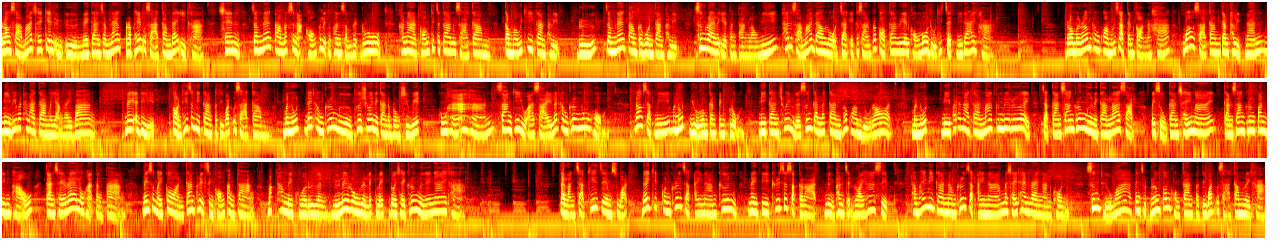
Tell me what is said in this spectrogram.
เราสามารถใช้เกณฑ์อื่น ๆ ในการจำแนกประเภทอุตสาหกรรมได้อีกค่ะ เช่น จำแนกตามลักษณะของผลิตภัณฑ์สำเร็จรูป ขนาดของกิจการอุตสาหกรรม กรรมวิธีการผลิต หรือจำแนกตามกระบวนการผลิต ซึ่งรายละเอียดต่าง ๆ เหล่านี้ ท่านสามารถดาวน์โหลดจากเอกสารประกอบการเรียนของโมดูลที่ 7 นี้ได้ค่ะ เรามาเริ่มทำความรู้จักกันก่อนนะคะ ว่าอุตสาหกรรมการผลิตนั้นมีวิวัฒนาการมาอย่างไรบ้าง ในอดีต ก่อนที่จะมีการปฏิวัติอุตสาหกรรม มนุษย์ได้ทำเครื่องมือเพื่อช่วยในการดำรงชีวิต หุงหาอาหาร สร้างที่อยู่อาศัย และทำเครื่องนุ่งห่ม นอกจากนี้มนุษย์อยู่รวมกันเป็นกลุ่ม มีการช่วยเหลือซึ่งกันและกันเพื่อความอยู่รอด มนุษย์มีพัฒนาการมากขึ้นเรื่อยๆ จากการสร้างเครื่องมือในการล่าสัตว์ ไปสู่การใช้ไม้ การสร้างเครื่องปั้นดินเผา การใช้แร่โลหะต่างๆ ในสมัยก่อนการผลิตสิ่งของต่างๆ มักทำในครัวเรือน หรือในโรงเรือนเล็กๆ โดยใช้เครื่องมือง่ายๆ ค่ะ แต่หลังจากที่เจมส์วัตต์ได้คิดค้นเครื่องจักรไอน้ำขึ้น ในปีคริสตศักราช 1750 ทำให้มีการนำเครื่องจักรไอน้ำมาใช้แทนแรงงานคน ซึ่งถือว่าเป็นจุดเริ่มต้นของการปฏิวัติอุตสาหกรรมเลยค่ะ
